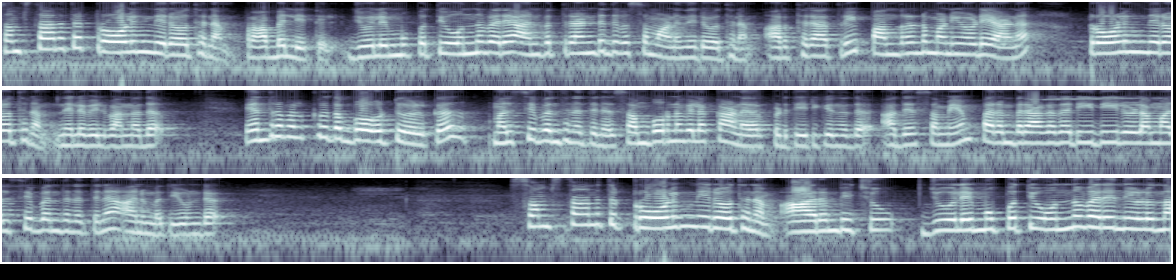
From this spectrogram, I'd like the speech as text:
സംസ്ഥാനത്തെ ട്രോളിംഗ് നിരോധനം പ്രാബല്യത്തിൽ. ജൂലൈ മുപ്പത്തി ഒന്ന് വരെ അൻപത്തിരണ്ട് ദിവസമാണ് നിരോധനം. അർദ്ധരാത്രി പന്ത്രണ്ട് മണിയോടെയാണ് ട്രോളിംഗ് നിരോധനം നിലവിൽ വന്നത്. യന്ത്രവൽകൃത ബോട്ടുകൾക്ക് മത്സ്യബന്ധനത്തിന് സമ്പൂർണ വിലക്കാണ് ഏർപ്പെടുത്തിയിരിക്കുന്നത്. അതേസമയം പരമ്പരാഗത രീതിയിലുള്ള മത്സ്യബന്ധനത്തിന് അനുമതിയുണ്ട്. സംസ്ഥാനത്ത് ട്രോളിംഗ് നിരോധനം ആരംഭിച്ചു. ജൂലൈ മുപ്പത്തി ഒന്ന് വരെ നീളുന്ന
